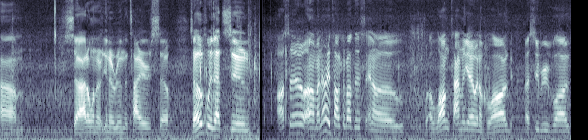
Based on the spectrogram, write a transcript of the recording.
um, so I don't want to you know ruin the tires. So so hopefully that's soon. Also, um, I know I talked about this in a a long time ago in a vlog, a Subaru vlog.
